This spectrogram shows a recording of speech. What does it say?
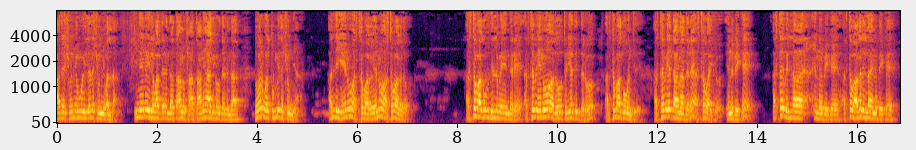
ಆದರೆ ಶೂನ್ಯವೂ ಇಲ್ಲದೆ ಶೂನ್ಯವಲ್ಲ. ಇನ್ನೇನೂ ಇಲ್ಲವಾದ್ದರಿಂದ ತಾನು ಶಾ, ತಾನೇ ಆಗಿರುವುದರಿಂದ ತೋರುವ ತುಂಬಿದ ಶೂನ್ಯ. ಅಲ್ಲಿ ಏನೂ ಅರ್ಥವಾಗ, ಏನೋ ಅರ್ಥವಾಗದು. ಅರ್ಥವಾಗುವುದಿಲ್ಲವೇ ಎಂದರೆ ಅರ್ಥವೇನೋ ಅದು ತಿಳಿಯದಿದ್ದರೂ ಅರ್ಥವಾಗುವಂತಿದೆ. ಅರ್ಥವೇ ತಾನಾದರೆ ಅರ್ಥವಾಯಿತು ಎನ್ನಬೇಕೆ? ಅರ್ಥವಿಲ್ಲ ಎನ್ನಬೇಕೆ? ಅರ್ಥವಾಗಲಿಲ್ಲ ಎನ್ನಬೇಕೆ?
